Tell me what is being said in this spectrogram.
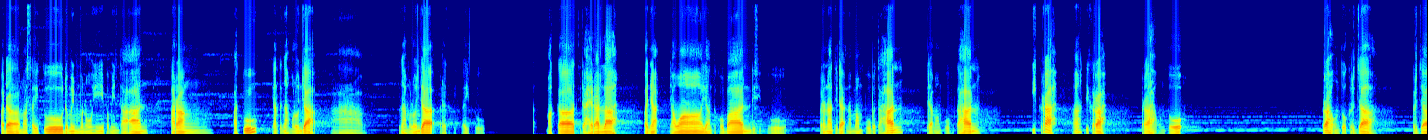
pada masa itu demi memenuhi permintaan arang batu yang tengah melonjak. Ha, tengah melonjak pada ketika itu maka tidak heranlah banyak nyawa yang terkorban di situ kerana tidak mampu bertahan tidak mampu bertahan dikerah ha? dikerah kerah untuk kerah untuk kerja. Kerja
